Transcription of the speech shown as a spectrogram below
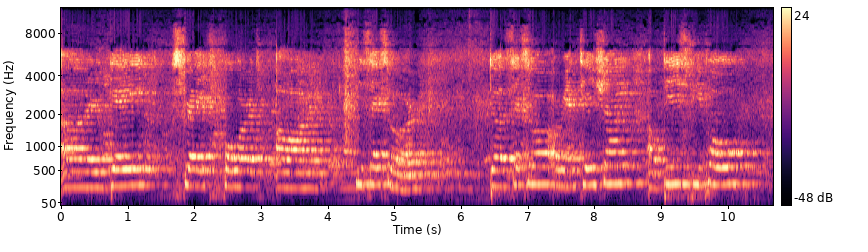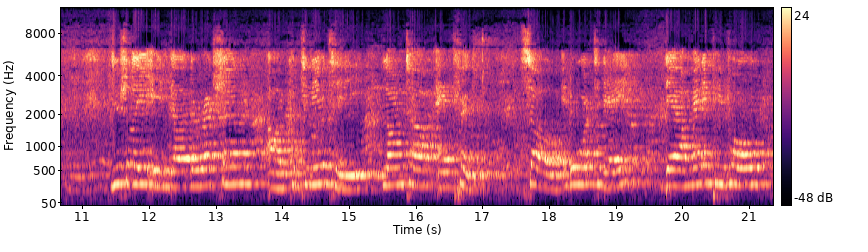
uh, gay, straightforward, or bisexual. The sexual orientation of these people usually in the direction of continuity, long-term and truth. So, in the world today, there are many people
